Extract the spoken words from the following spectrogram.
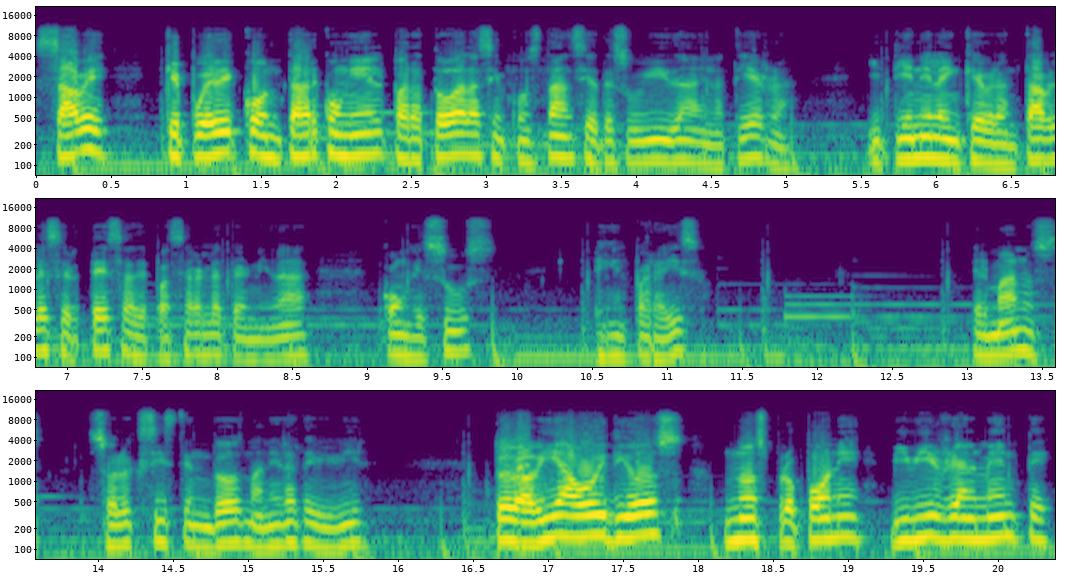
Sabe que puede contar con Él para todas las circunstancias de su vida en la tierra y tiene la inquebrantable certeza de pasar la eternidad con Jesús en el paraíso. Hermanos, solo existen dos maneras de vivir. Todavía hoy Dios nos propone vivir realmente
